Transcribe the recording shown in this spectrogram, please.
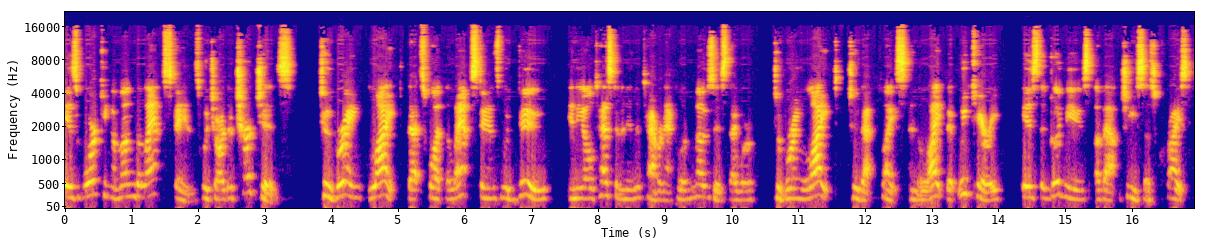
is working among the lampstands, which are the churches, to bring light. That's what the lampstands would do in the Old Testament in the tabernacle of Moses. They were to bring light to that place. And the light that we carry is the good news about Jesus Christ.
